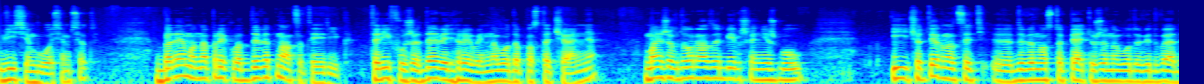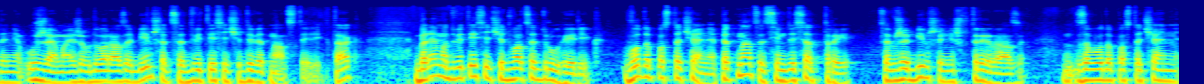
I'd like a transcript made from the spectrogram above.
8,80. Беремо, наприклад, 2019 рік. Тариф уже 9 гривень на водопостачання, майже в два рази більше, ніж був. І 14,95 уже на водовідведення, вже майже в два рази більше, це 2019 рік. Так? Беремо 2022 рік. Водопостачання 15,73, це вже більше, ніж в три рази за водопостачання.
